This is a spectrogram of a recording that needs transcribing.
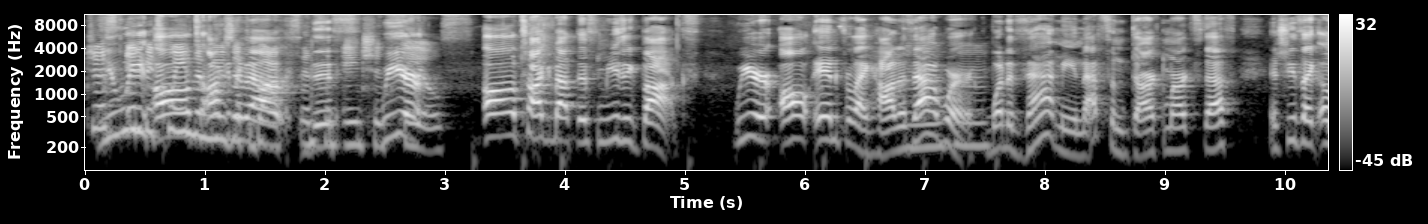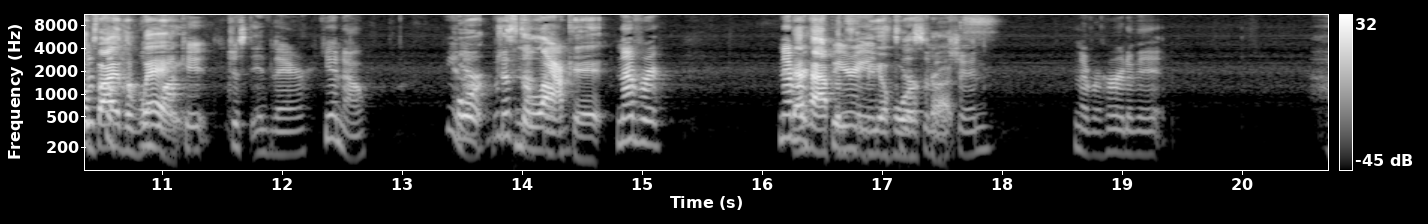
just You- in between the music box and this- some ancient we are- seals. all talking about this music box. We are all in for like, how does that Mm-hmm. work? What does that mean? That's some dark mark stuff. And she's like, oh, Just by the way, locket just in there, you know. You Or know, just a nothing. locket. Never, never That happens to be a experienced this Never heard of it.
